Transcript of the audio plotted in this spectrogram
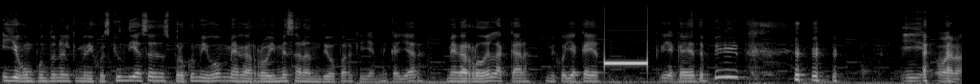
y llegó un punto en el que me dijo, es que un día se desesperó conmigo, me agarró y me zarandeó para que ya me callara. Me agarró de la cara, me dijo, ya cállate, ya cállate, pip. Y bueno,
